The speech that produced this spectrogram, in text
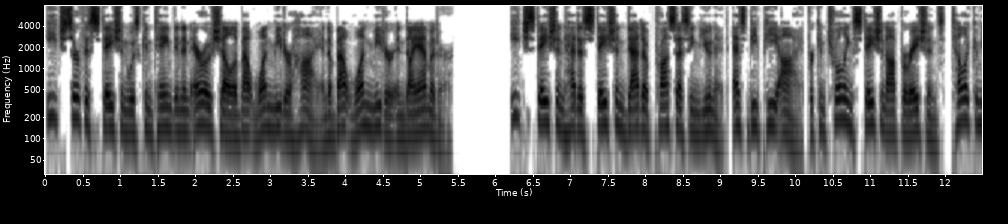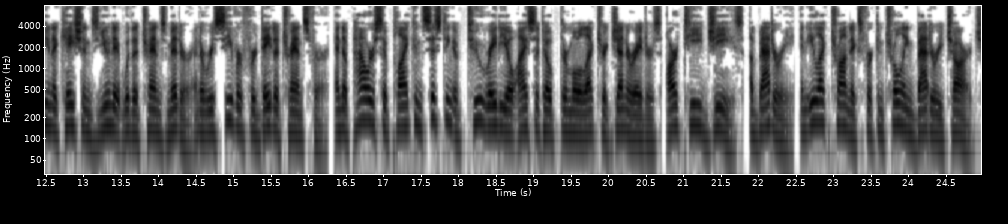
Each surface station was contained in an aeroshell about 1 meter high and about 1 meter in diameter. Each station had a Station Data Processing Unit for controlling station operations, telecommunications unit with a transmitter and a receiver for data transfer, and a power supply consisting of two radioisotope thermoelectric generators RTGs, a battery, and electronics for controlling battery charge.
